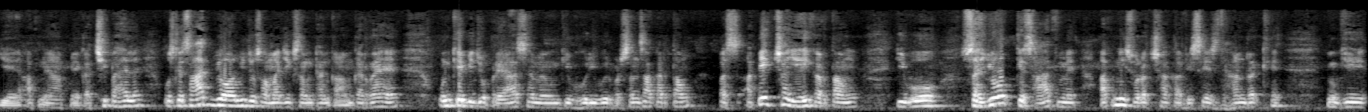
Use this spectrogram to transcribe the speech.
ये अपने आप में एक अच्छी पहल है। उसके साथ भी और भी जो सामाजिक संगठन काम कर रहे हैं, उनके भी जो प्रयास है, मैं उनकी भूरी भूरी प्रशंसा करता हूँ। बस अपेक्षा यही करता हूँ कि वो सहयोग के साथ में अपनी सुरक्षा का विशेष ध्यान रखें। क्योंकि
